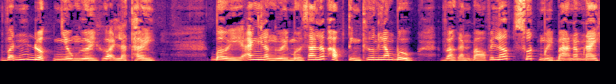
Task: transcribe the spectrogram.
vẫn được nhiều người gọi là thầy. Bởi anh là người mở ra lớp học tình thương Long Bửu và gắn bó với lớp suốt 13 năm nay.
